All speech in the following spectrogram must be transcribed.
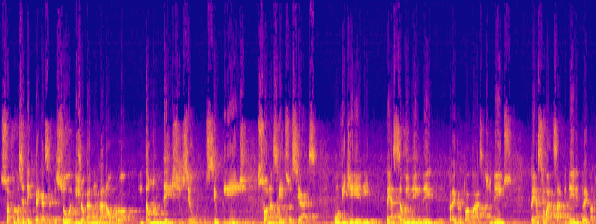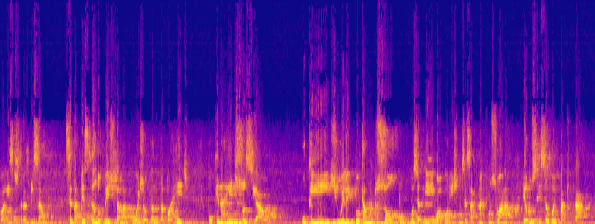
Só que você tem que pegar essa pessoa e jogar num canal próprio. Então não deixe o seu, o seu cliente só nas redes sociais. Convide ele, peça o e-mail dele para ir para a tua base de e-mails. Peça o WhatsApp dele para ir para tua lista de transmissão. Você está pescando o peixe da lagoa e jogando para tua rede. Porque na rede social, o cliente, o eleitor está muito solto. Você, e o algoritmo, você sabe como é que funciona. Eu não sei se eu vou impactar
